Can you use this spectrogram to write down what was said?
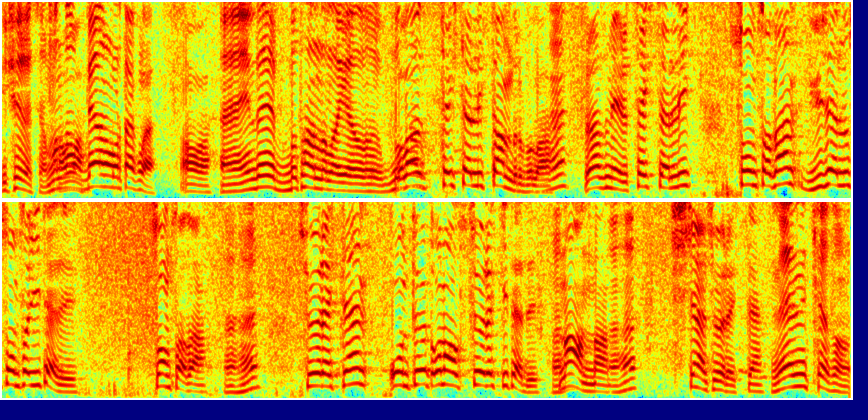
İş öğreteceğim. Bundan Ava. ben ortakla. Ava. Ee, şimdi bu tandıla geldik. Bu Bula tan- 80-lik tandır bula. Razmeri 80-lik. Somsadan 150 somsa gitədi. Somsadan. Hı hı. Çörəkdən 14-16 çörək. Hı hı. Şişkinə çörəkdən. Ne onu?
